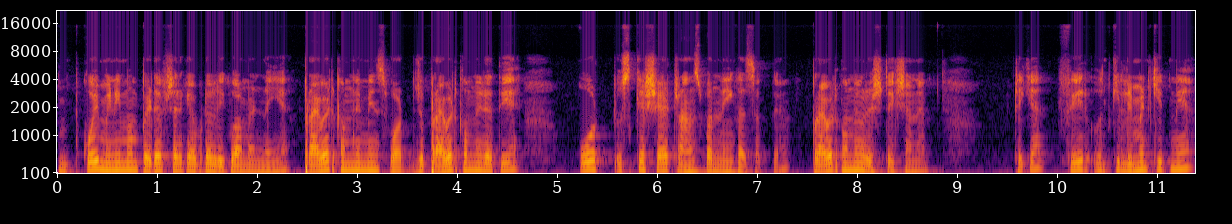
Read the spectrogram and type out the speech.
कोई minimum paid up share capital requirement नहीं है। प्राइवेट कंपनी मीन्स व्हाट जो प्राइवेट कंपनी रहती है, वो उसके शेयर ट्रांसफ़र नहीं कर सकते प्राइवेट कंपनी में रिस्ट्रिक्शन है, ठीक है? फिर उनकी लिमिट कितनी है?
